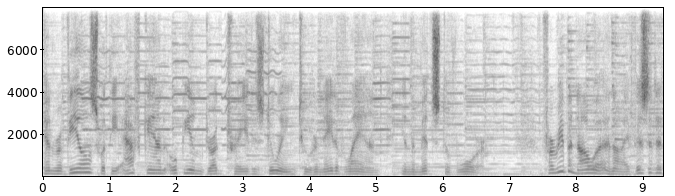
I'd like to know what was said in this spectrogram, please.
and reveals what the Afghan opium drug trade is doing to her native land in the midst of war. Fariba Nawa and I visited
